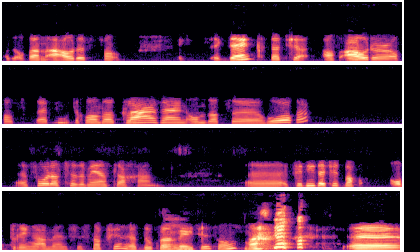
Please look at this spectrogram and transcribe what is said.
of aan ouders. Van, ik, ik denk dat je als ouder of als die moeten gewoon wel klaar zijn om dat te horen eh, voordat ze ermee aan de slag gaan. Eh, ik vind niet dat je het mag opdringen aan mensen, snap je? Dat doe ik wel een Hmm. beetje soms, maar eh,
